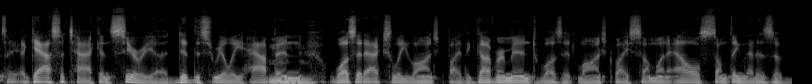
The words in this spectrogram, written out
say a gas attack in Syria. Did this really happen? Mm-hmm. Was it actually launched by the government? Was it launched by someone else? Something that is of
